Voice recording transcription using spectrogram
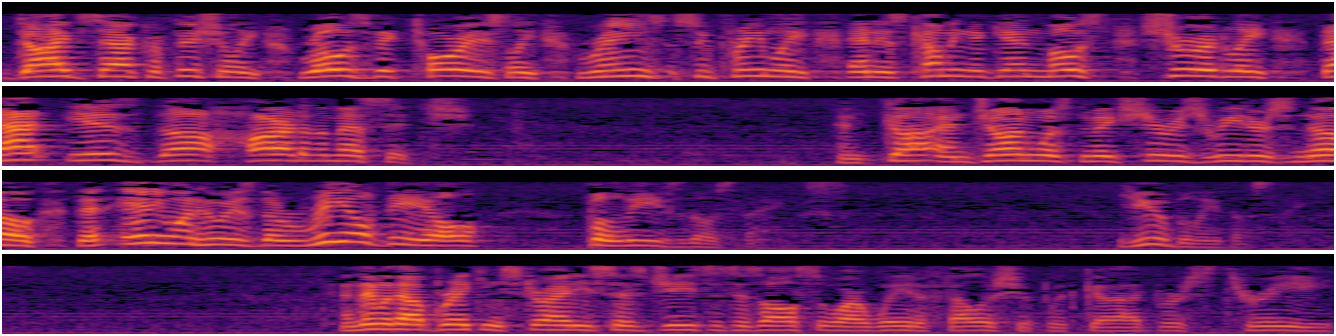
died sacrificially, rose victoriously, reigns supremely, and is coming again most assuredly. That is the heart of the message. And, God, and John wants to make sure his readers know that anyone who is the real deal believes those things. You believe those. And then, without breaking stride, he says Jesus is also our way to fellowship with God. Verse 3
